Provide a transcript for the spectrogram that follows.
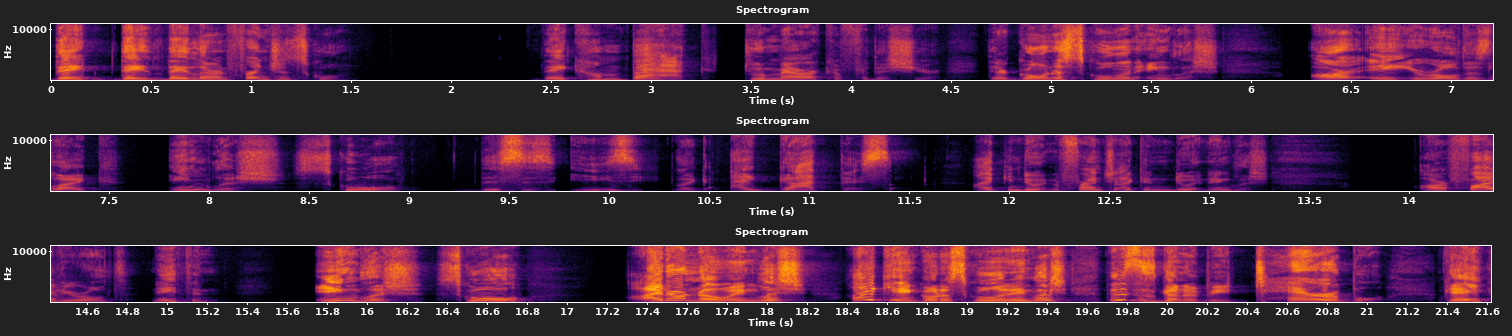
they, they, they learn French in school. They come back to America for this year. They're going to school in English. Our eight year old is like, English, school, this is easy. Like, I got this. I can do it in French, I can do it in English. Our five year old, Nathan, English, school, I don't know English. I can't go to school in English. This is going to be terrible. Okay?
